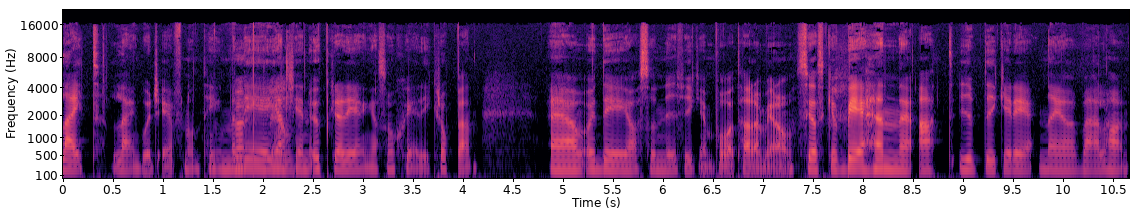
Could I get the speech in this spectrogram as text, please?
light language är för någonting. Men det är Verkligen. egentligen uppgraderingar som sker i kroppen. Um, och det är jag så nyfiken på att höra mer om. Så jag ska be henne att djupdyka i det när jag väl har en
